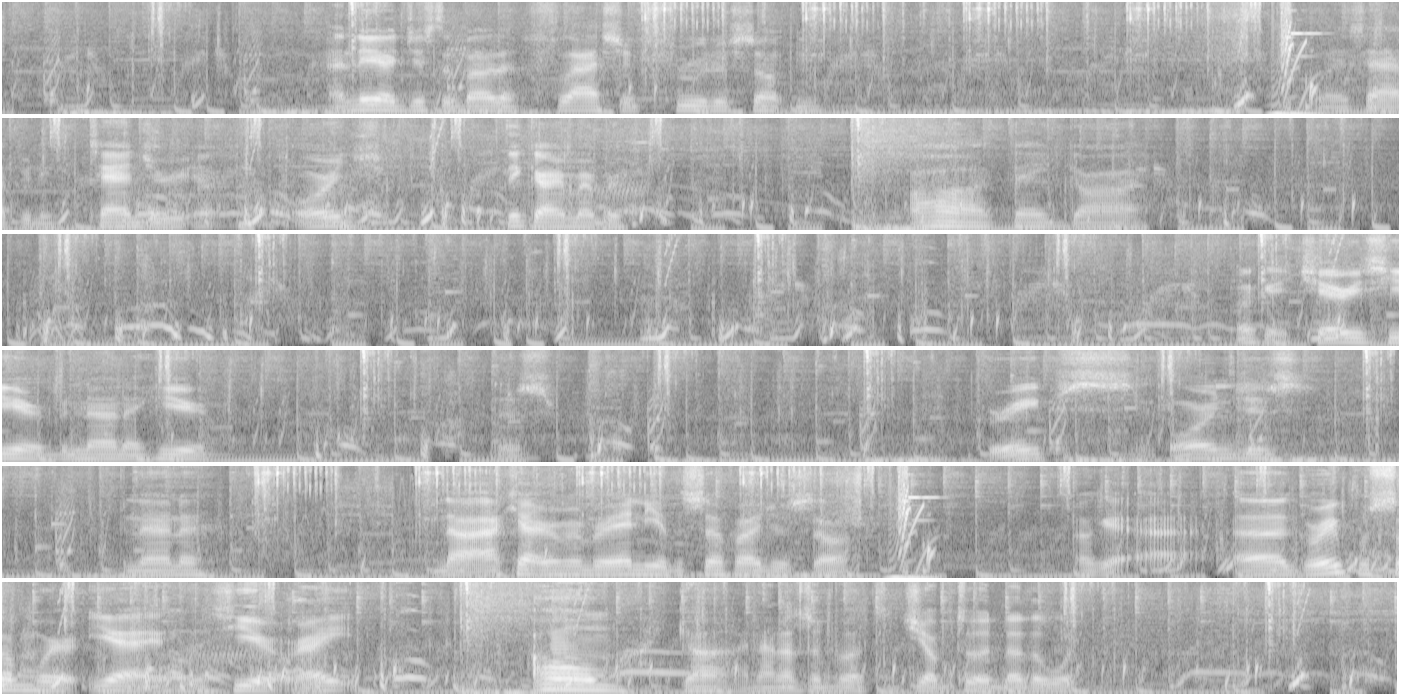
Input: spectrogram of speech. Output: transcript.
And they are just about a flash of fruit or something. Is happening? Tangerine, uh, orange. I think I remember. Oh, thank God. Okay, cherries here, banana here. There's grapes, oranges, banana. Nah, I can't remember any of the stuff I just saw. Okay, uh, uh, grape was somewhere. Yeah, it was here, right? Oh my god, I was about to jump to another one.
